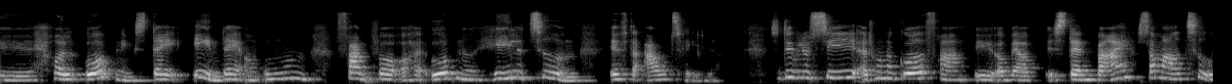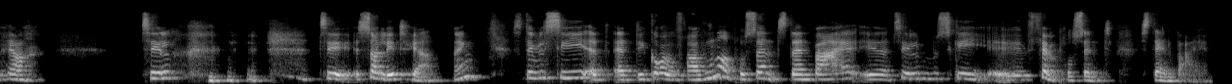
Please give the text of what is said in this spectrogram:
øh, holde åbningsdag en dag om ugen, frem for at have åbnet hele tiden efter aftale. Så det vil jo sige, at hun har gået fra øh, at være standby så meget tid her, til, til så lidt her. Ikke? Så det vil sige, at, at det går jo fra 100% standby øh, til måske øh, 5% standby.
